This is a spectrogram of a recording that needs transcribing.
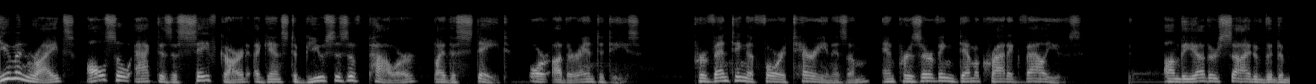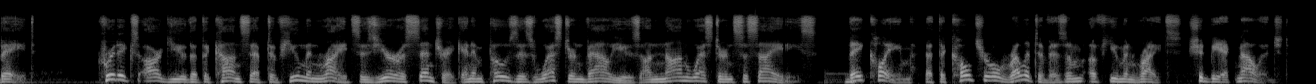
Human rights also act as a safeguard against abuses of power by the state or other entities, preventing authoritarianism and preserving democratic values. On the other side of the debate, critics argue that the concept of human rights is Eurocentric and imposes Western values on non-Western societies. They claim that the cultural relativism of human rights should be acknowledged,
